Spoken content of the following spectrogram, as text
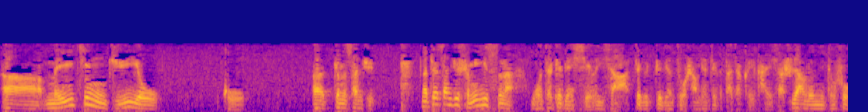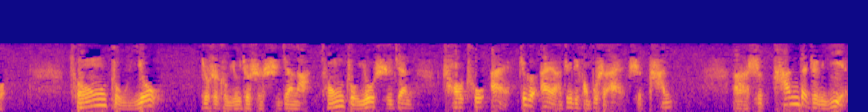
啊，没尽具有故啊，这么三句。那这三句什么意思呢？我在这边写了一下，这个这边左上边这个大家可以看一下。实际上论里头说，从主优就是主优就是时间啦，从主优时间超出爱，这个爱啊，这个地方不是爱，是贪。啊，是贪的这个业，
